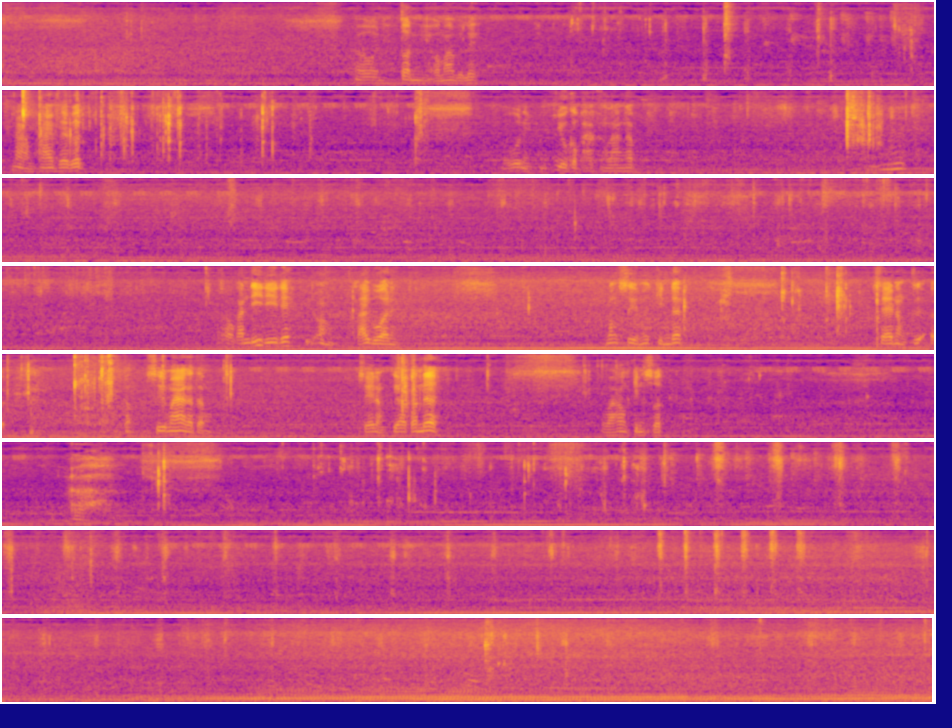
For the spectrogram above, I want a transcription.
โอ้นี่ต้นนี่ออกมาหมดเลยน้ำหายไปเบิดโอ้นี่อยู่กับผักข้างล่างครับเข้ากันดีดีเด้สายบัวนี่ ลองซื้อมากินเด้อใส่น้ำเกลือต้องซื้อมาก็ต้องใช้น้ำเกลือก่อนเด้อว่าเขากินสด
